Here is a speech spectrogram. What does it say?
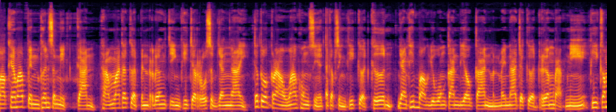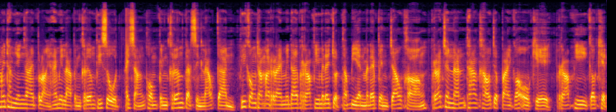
บอกแค่ว่าเป็นเพื่อนสนิทกัน ถามว่าถ้าเกิดเป็นเรื่องจริงพี่จะรู้สึกยังไง เจ้าตัวกล่าวว่าคงเสียใจกับสิ่งที่เกิดขึ้น อย่างที่บอกอยู่วงการเดียวกัน มันไม่น่าจะเกิดเรื่องแบบนี้ พี่ก็ไม่ทำยังไงปล่อยให้เวลาเป็นเครื่องพิสูจน์ให้สังคมเป็นเครื่องตัดสินแล้วกัน พี่คงทำอะไรไม่ได้เพราะพี่ไม่ได้จดทะเบียนไม่ได้เป็นเจ้าของ เพราะฉะนั้นถ้าเขาจะไปก็โอเค เพราะพี่ก็เข็ด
